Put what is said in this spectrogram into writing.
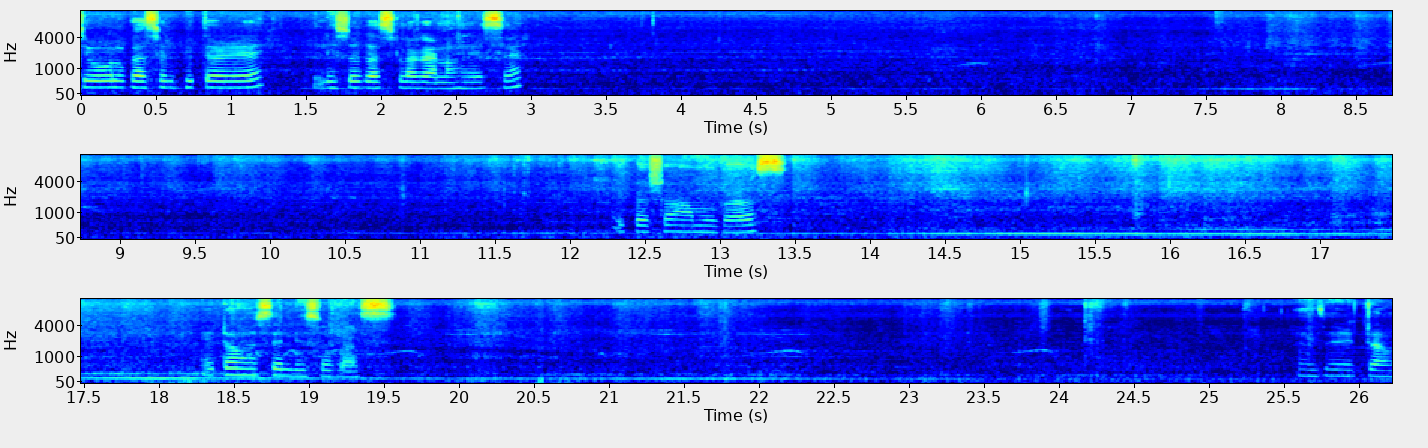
যে ওল গাছের ভিতরে লিচু গাছ লাগানো হয়েছে। এপাশে আম গাছ। এটা হচ্ছে লিচু গাছ। যে এটাও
